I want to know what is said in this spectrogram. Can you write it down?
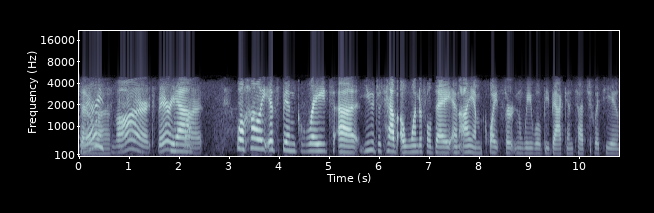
So, very uh, smart. Very yeah. smart. Well, Holly, it's been great. Uh, you just have a wonderful day, and I am quite certain we will be back in touch with you.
